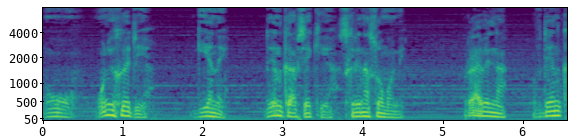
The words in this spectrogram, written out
Ну, у них эти гены, ДНК всякие с хреносомами. Правильно. В ДНК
